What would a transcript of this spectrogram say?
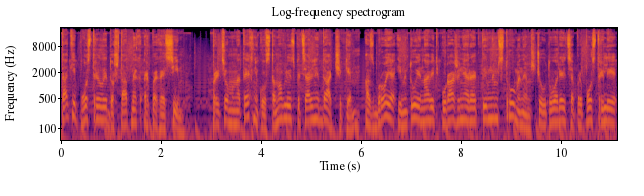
так і постріли до штатних РПГ-7. При цьому на техніку встановлюють спеціальні датчики, а зброя імітує навіть ураження реактивним струменем, що утворюється при пострілі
